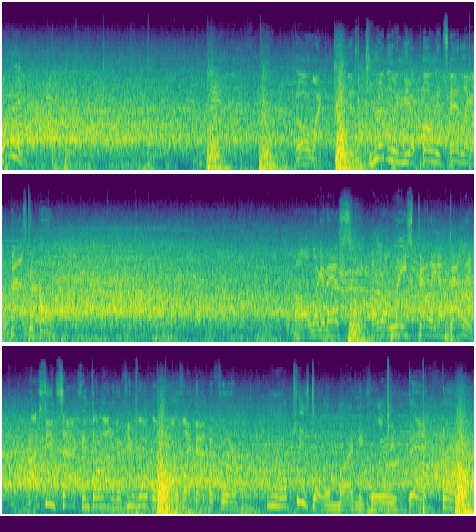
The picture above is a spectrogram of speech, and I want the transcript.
Boom. Oh my goodness, dribbling the opponent's head like a basketball. Oh, look at this. A release belly to belly. Seen Saxton thrown out of a few local runs like that before. Oh, please don't remind me, Corey. Big forearm.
